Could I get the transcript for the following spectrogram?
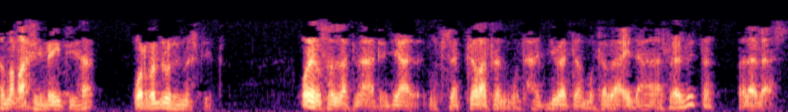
المرأة في بيتها والرجل في المسجد. وإن صلت مع الرجال متسترة متحجبة متباعدة عن أسفل الفتنة فلا بأس.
